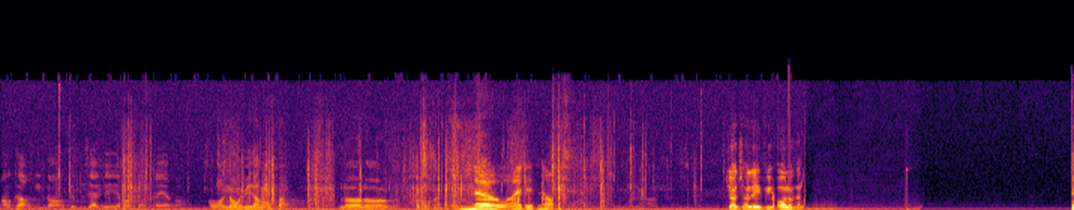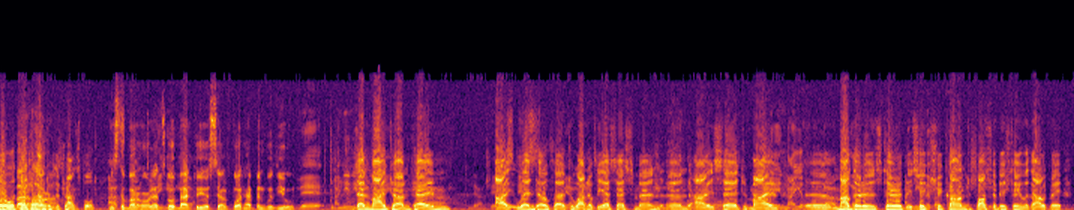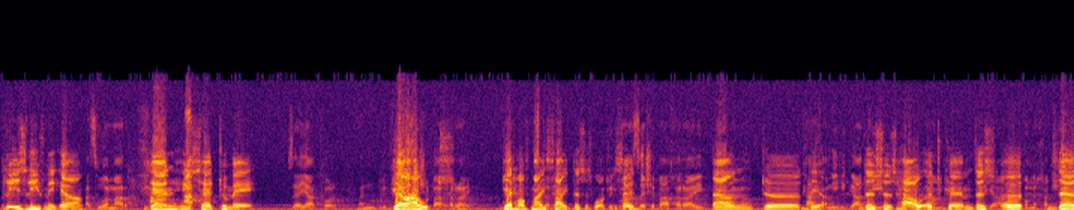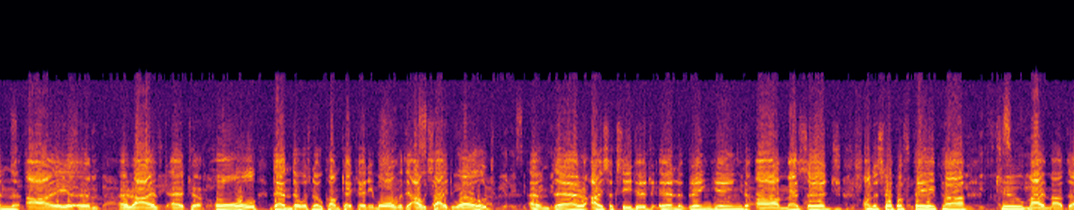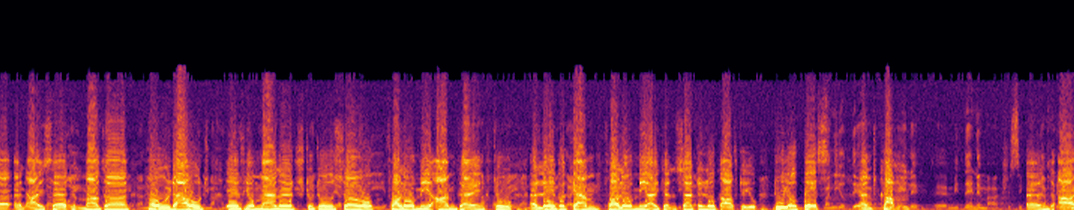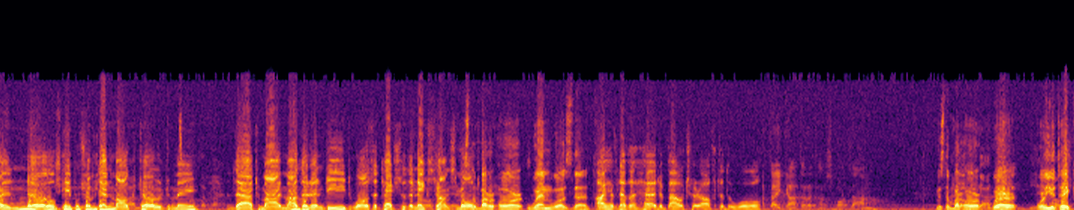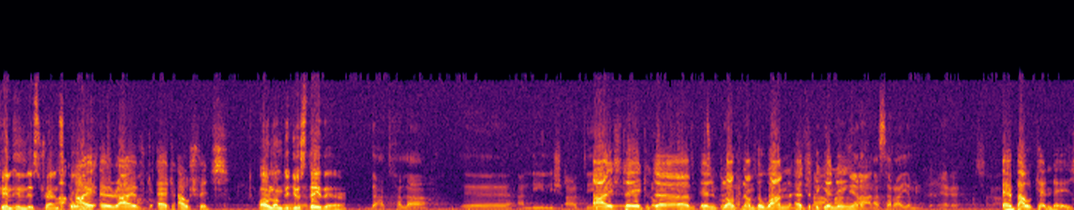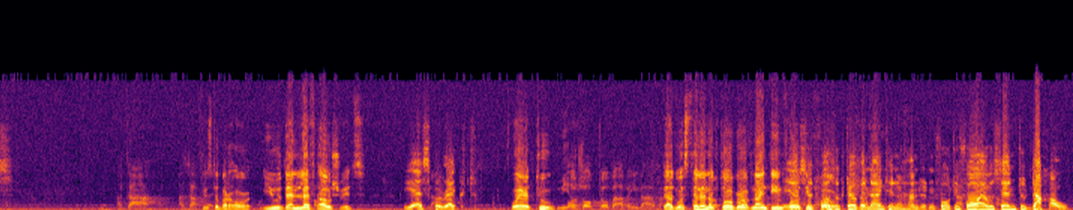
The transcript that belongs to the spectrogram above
Encore que vous avez avant? Oh non, évidemment pas. No, I did not. Judge Halevi, all of them? They were taken out of the transport. Mr. Baror, let's go back to yourself. What happened with you? Then my turn came. I went over to one of the SS men and I said, my uh, mother is terribly sick. She can't possibly stay without me. Please leave me here. Then he said to me, go out. Get off my sight. This is what he said. And uh, the, this is how it came. This, uh, then I um, arrived at a hall. Then there was no contact anymore with the outside world. And there I succeeded in bringing a message on a slip of paper to my mother. And I said, Mother, hold out. If you manage to do so, follow me. I'm going to a labor camp. Follow me. I can certainly look after you. Do your best and come. And I know people from Denmark told me that my mother indeed was attached to the next transport. Mr. transport. Baror, when was that? I have never heard about her after the war. Mr. Baror, where were you taken in this transport? I arrived at Auschwitz. How long did you stay there? I stayed there in block number one at the beginning. About 10 days. Mr. Bar-Or, you then left Auschwitz. Yes, correct. Where to? That was still in October of 1944. Yes, it was 1944. October 1944. I was sent to Dachau.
